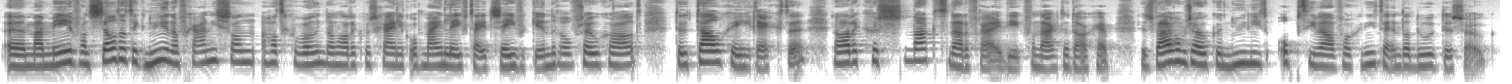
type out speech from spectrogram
eh, maar meer van stel dat ik nu in Afghanistan had gewoond, dan had ik waarschijnlijk op mijn leeftijd zeven kinderen of zo gehad, totaal geen rechten. Dan had ik gesnakt naar de vrijheid die ik vandaag de dag heb. Dus waarom zou ik er nu niet optimaal van genieten? En dat doe ik dus ook.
